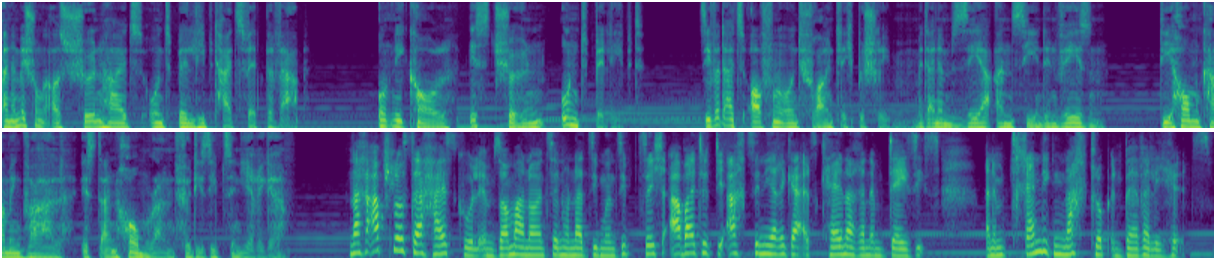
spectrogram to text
Eine Mischung aus Schönheits- und Beliebtheitswettbewerb. Und Nicole ist schön und beliebt. Sie wird als offen und freundlich beschrieben, mit einem sehr anziehenden Wesen. Die Homecoming-Wahl ist ein Home Run für die 17-Jährige. Nach Abschluss der Highschool im Sommer 1977 arbeitet die 18-Jährige als Kellnerin im Daisies, einem trendigen Nachtclub in Beverly Hills.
